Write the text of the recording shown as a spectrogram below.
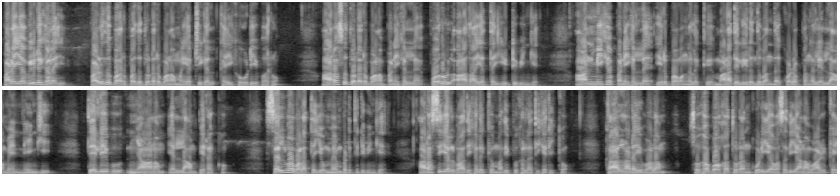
பழைய வீடுகளை பழுது பார்ப்பது தொடர்பான முயற்சிகள் கைகூடி வரும். அரசு தொடர்பான பணிகளில் பொருள் ஆதாயத்தை ஈட்டுவீங்க. ஆன்மீக பணிகளில் இருப்பவங்களுக்கு மனதில் இருந்து வந்த குழப்பங்கள் எல்லாமே நீங்கி தெளிவு ஞானம் எல்லாம் பிறக்கும். செல்வ வளத்தையும் மேம்படுத்திடுவீங்க. அரசியல்வாதிகளுக்கு மதிப்புகள் அதிகரிக்கும். கால்நடை வளம் சுகபோகத்துடன் கூடிய வசதியான வாழ்க்கை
